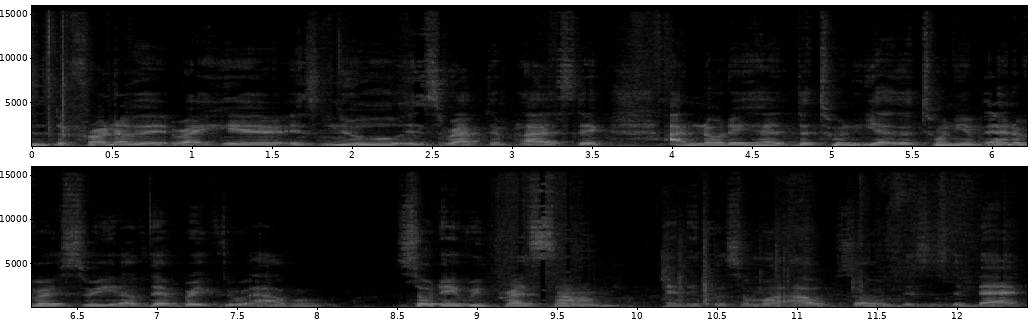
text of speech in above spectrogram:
is the front of it right here. It's new. It's wrapped in plastic. I know they had the 20 yeah, the 20th anniversary of their breakthrough album. So they repressed some and they put some more out. So this is the back.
